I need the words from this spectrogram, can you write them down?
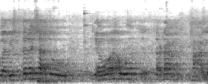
गरिस्तर साधू केव्हा वर चढा खाल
